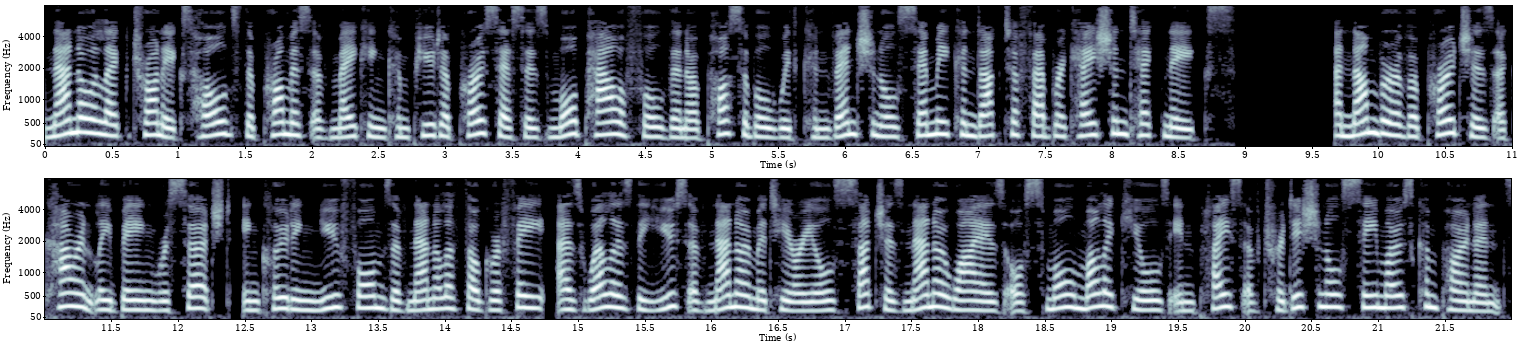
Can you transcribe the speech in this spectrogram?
Nanoelectronics holds the promise of making computer processors more powerful than are possible with conventional semiconductor fabrication techniques. A number of approaches are currently being researched, including new forms of nanolithography, as well as the use of nanomaterials such as nanowires or small molecules in place of traditional CMOS components.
